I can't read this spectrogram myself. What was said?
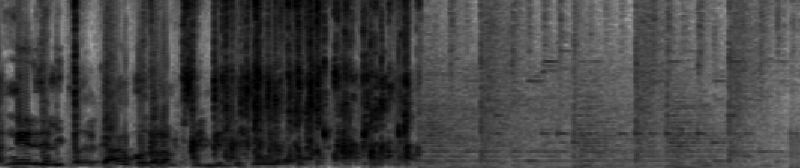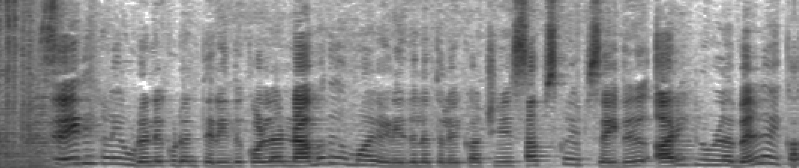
பன்னீர் தெளிப்பதற்காக முதலமைச்சர் இங்கிருந்து போகிறார். உடனுக்குடன் தெரிந்து கொள்ள நமது அம்மா இணையதள தொலைக்காட்சியை சப்ஸ்கிரைப் செய்து அருகில் உள்ள பெல் ஐக்கா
